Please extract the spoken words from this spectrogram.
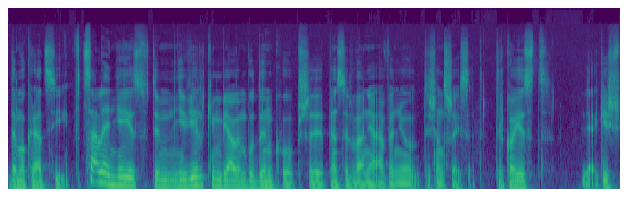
demokracji wcale nie jest w tym niewielkim białym budynku przy Pennsylvania Avenue 1600, tylko jest jakieś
